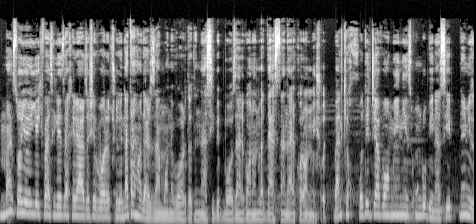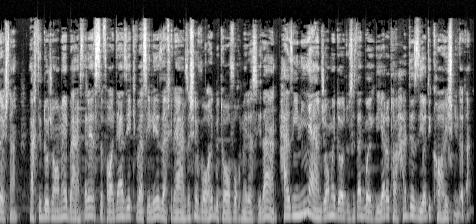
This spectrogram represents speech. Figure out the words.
مزایای یک وسیله ذخیره ارزش وارد شده نه تنها در زمان واردات نصیب بازرگانان و دستندرکاران می‌شد بلکه خود جوامع نیز اون رو بینصیب نمیذاشتن. وقتی دو جامعه بر سر استفاده از یک وسیله ذخیره ارزش واحد به توافق می‌رسیدن هزینه انجام داد و با یکدیگر را تا حد زیادی کاهش می‌دادند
